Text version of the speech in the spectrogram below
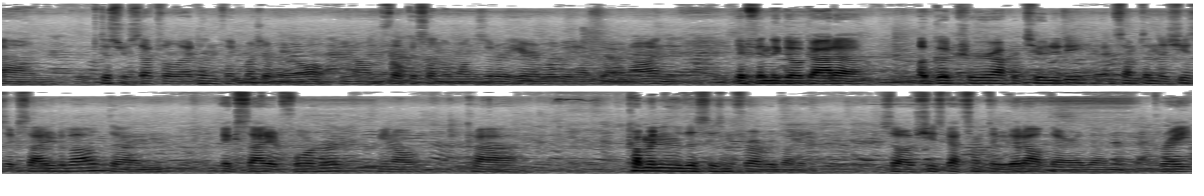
um, disrespectful. I didn't think much of it at all. You know, I'm focused on the ones that are here and what we have going on. If Indigo got a, a good career opportunity and something that she's excited about, then excited for her. You know, uh, coming into this isn't for everybody. So if she's got something good out there, then great.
